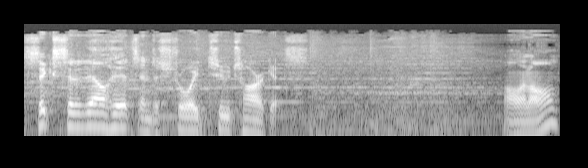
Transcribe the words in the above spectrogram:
six Citadel hits, and destroyed two targets. All in all,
